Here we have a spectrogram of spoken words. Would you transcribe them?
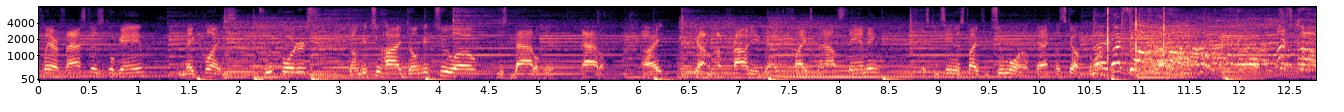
play our fast physical game and make plays. Two quarters, don't get too high, don't get too low. Just battle here, battle. All right, I'm, I'm proud of you guys. The fight's been outstanding. Let's continue this fight for two more, okay? Let's go, come on. Let's go! Let's go!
